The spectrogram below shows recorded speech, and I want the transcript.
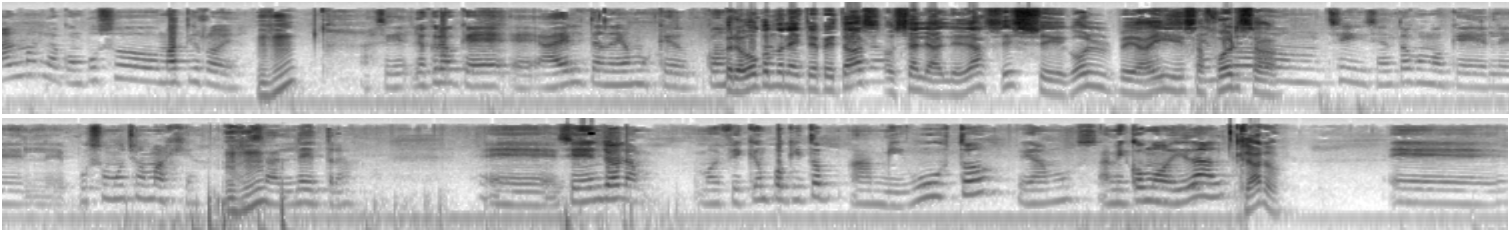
Almas la compuso Mati Roy. Así que yo creo que eh, a él tendríamos que. Pero vos cuando la interpretás, o sea, le, le das ese golpe ahí, esa fuerza. Sí, siento como que le, le puso mucha magia Ujú. a esa letra. Eh, si bien yo la modifiqué un poquito a mi gusto, digamos, a mi comodidad, Claro. eh,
